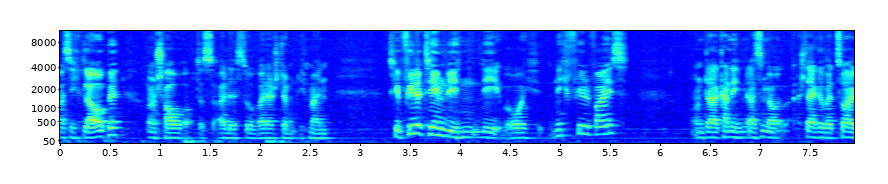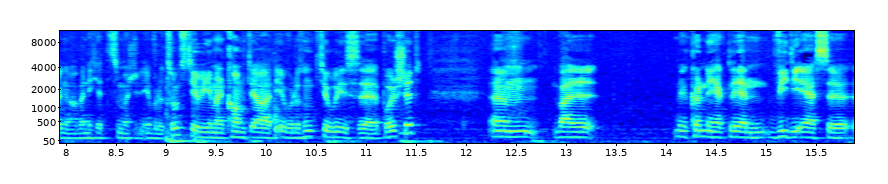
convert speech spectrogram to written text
was ich glaube und schaue, ob das alles so weiter stimmt. Ich meine, es gibt viele Themen, die, die, wo ich nicht viel weiß und da kann ich das mir stärker überzeugen. Aber wenn ich jetzt zum Beispiel die Evolutionstheorie, jemand kommt, ja, die Evolutionstheorie ist äh, Bullshit, ähm, weil wir können nicht erklären, wie die erste,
